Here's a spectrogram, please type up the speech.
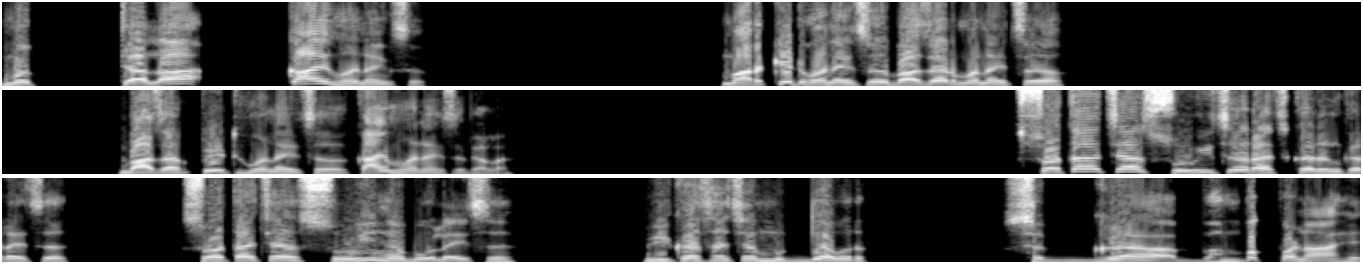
मग त्याला काय म्हणायचं? मार्केट म्हणायचं बाजार म्हणायचं? बाजारपेठ म्हणायचं? काय म्हणायचं त्याला? स्वतःच्या सोयीचं राजकारण करायचं. स्वतःच्या सोयीनं बोलायचं. विकासाच्या मुद्द्यावर सगळा भंपकपणा आहे.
